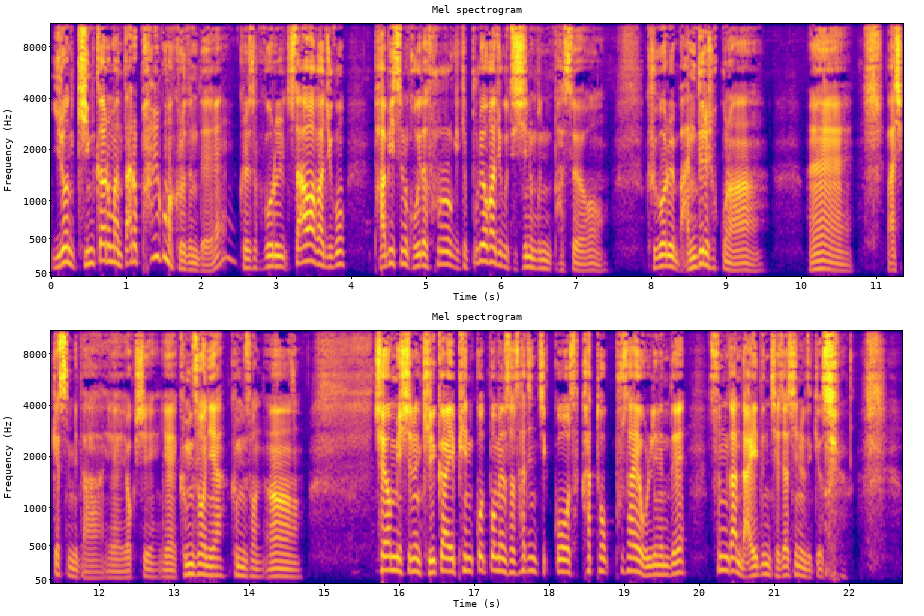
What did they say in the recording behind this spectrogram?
이런 김가루만 따로 팔고 막 그러던데. 그래서 그거를 쌓아가지고 밥 있으면 거기다 후루룩 이렇게 뿌려가지고 드시는 분 봤어요. 그거를 만드셨구나. 예, 맛있겠습니다. 예, 역시, 예, 금손이야, 금손. 어. 최현미 씨는 길가에 핀 꽃 보면서 사진 찍고 카톡 푸사에 올리는데 순간 나이 든 제 자신을 느꼈어요.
